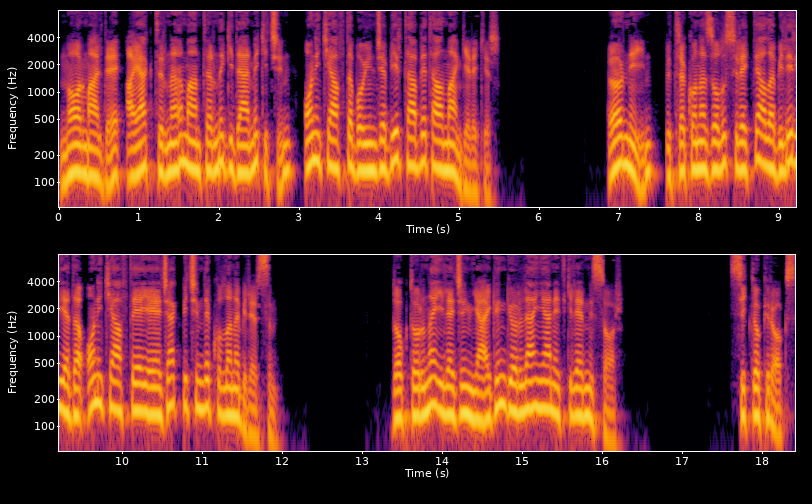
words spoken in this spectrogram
Normalde, ayak tırnağı mantarını gidermek için, 12 hafta boyunca bir tablet alman gerekir. Örneğin, itrakonazolu sürekli alabilir ya da 12 haftaya yayacak biçimde kullanabilirsin. Doktoruna ilacın yaygın görülen yan etkilerini sor. Siklopirox,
